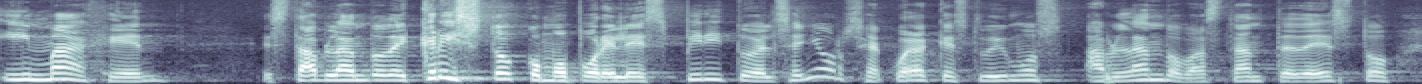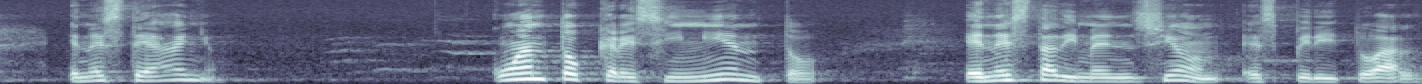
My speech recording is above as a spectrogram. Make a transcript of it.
imagen está hablando de Cristo como por el Espíritu del Señor. ¿Se acuerda que estuvimos hablando bastante de esto en este año? ¿Cuánto crecimiento en esta dimensión espiritual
